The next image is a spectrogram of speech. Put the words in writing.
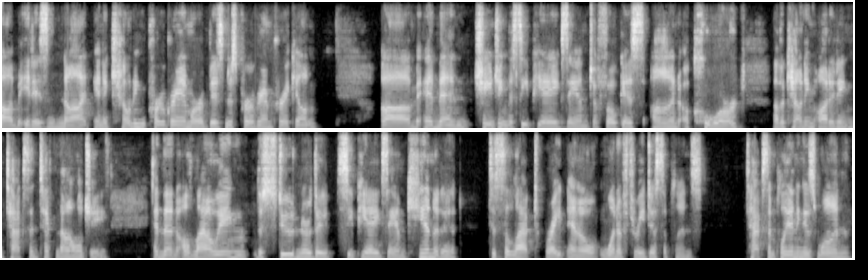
Um, it is not an accounting program or a business program curriculum. Um, and then changing the CPA exam to focus on a core of accounting, auditing, tax, and technology. And then allowing the student or the CPA exam candidate to select right now one of three disciplines. Tax and planning is one,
